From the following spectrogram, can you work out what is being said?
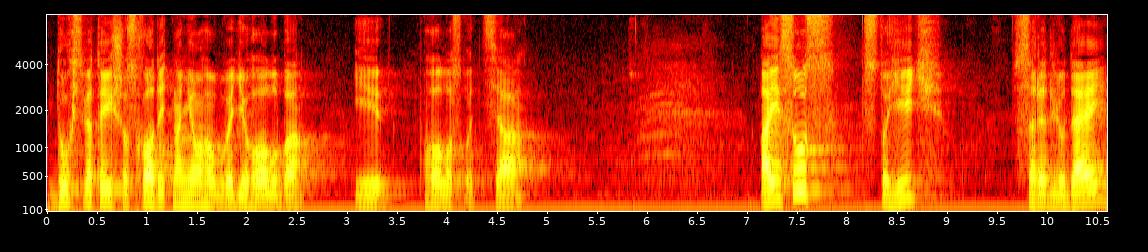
Дух Святий, що сходить на нього у виді голуба, і голос Отця. А Ісус стоїть серед людей,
